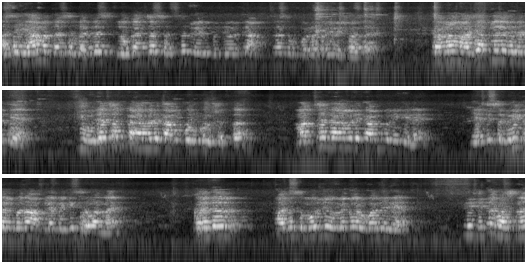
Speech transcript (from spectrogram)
असा या मतदारसंघातल्या लोकांच्या संसद वेळ बुद्धीवरती आमचा संपूर्णपणे विश्वास आहे. त्यामुळे माझी आपल्याला काळामध्ये काम कोणी केलंय? याची सगळी कल्पना आपल्यापैकी सर्वांना आहे. खर तर माझ्यासमोर जे उमेदवार उभारलेले आहेत ते जिथं भाषण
